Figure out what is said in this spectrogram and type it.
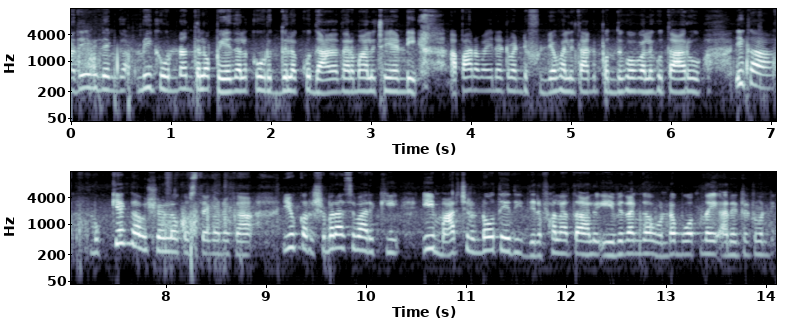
అదేవిధంగా మీకు ఉన్నంతలో పేదలకు వృద్ధులకు దాన ధర్మాలు చేయండి. అపారమైనటువంటి పుణ్య ఫలితాన్ని పొందుకోగలుగుతారు. ఇక ముఖ్యంగా విషయంలోకి వస్తే కనుక ఈ యొక్క వృషభరాశి వారికి ఈ మార్చి రెండవ తేదీ దినఫలితాలు ఏ విధంగా ఉండబోతున్నాయి అనేటటువంటి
